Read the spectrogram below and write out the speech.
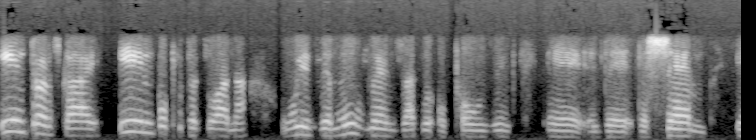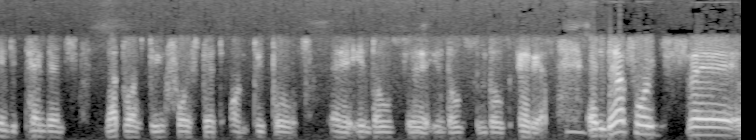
in Transkei, in Bophuthatswana, with the movements that were opposing uh, the, the sham independence that was being foisted on people uh, in those uh, in those in those areas, mm. and therefore it's uh,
